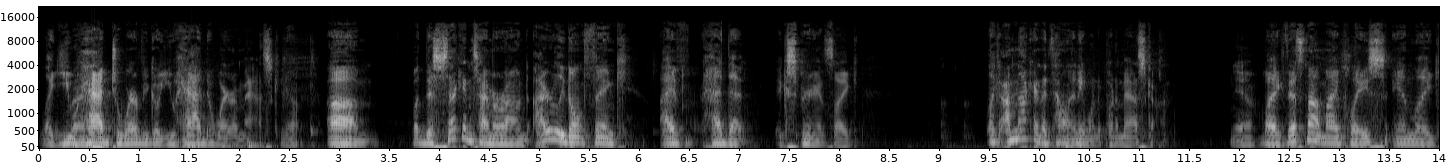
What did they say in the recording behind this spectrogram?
like you had to wherever you go, you had to wear a mask. Yeah. Um, but the second time around, I really don't think I've had that experience. Like, like I'm not going to tell anyone to put a mask on. Yeah, Like that's not my place. And like,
